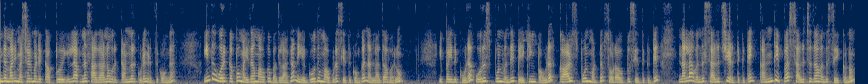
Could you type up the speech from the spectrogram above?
இந்த மாதிரி மெஷர்மெண்ட் கப்பு இல்லை அப்படின்னா சாதாரண ஒரு டம்ளர் கூட எடுத்துக்கோங்க. இந்த ஒரு கப்பு மைதா மாவுக்கு பதிலாக நீங்கள் கோதுமை மாவு கூட சேர்த்துக்கோங்க. நல்லா தான் வரும். இப்போ இது கூட ஒரு ஸ்பூன் வந்து பேக்கிங் பவுடர் கால் ஸ்பூன் மட்டும் சோடா உப்பு சேர்த்துக்கிட்டு நல்லா வந்து சளிச்சு எடுத்துக்கிட்டேன். கண்டிப்பாக சளிச்சு தான் வந்து சேர்க்கணும்.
